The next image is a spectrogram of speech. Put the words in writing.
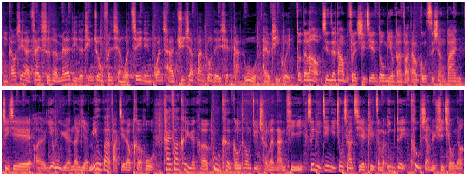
很高兴啊，再次和 Melody 的听众分享我这一年观察居家办公的一些感悟还有体会。豆得佬，现在大部分时间都没有办法到公司上班，这些呃业务员呢也没有办法接到客户，开发客源和顾客沟通就成了难题。所以你建议中小企业可以怎么应对客户上的需求呢？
